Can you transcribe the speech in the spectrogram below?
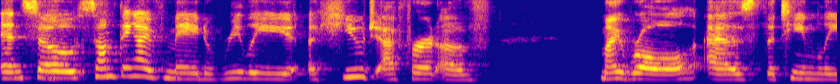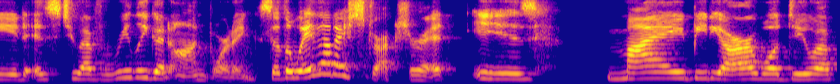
And so, mm-hmm. something I've made really a huge effort of my role as the team lead is to have really good onboarding. So the way that I structure it is my BDR will do a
